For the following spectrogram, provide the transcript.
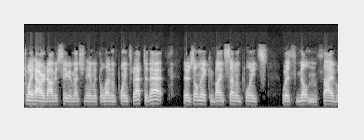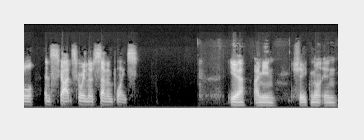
Dwight Howard, obviously, we mentioned him with 11 points. But after that, there's only a combined seven points with Milton, Thybulle and Scott scoring those seven points. Yeah, I mean, Shake Milton,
